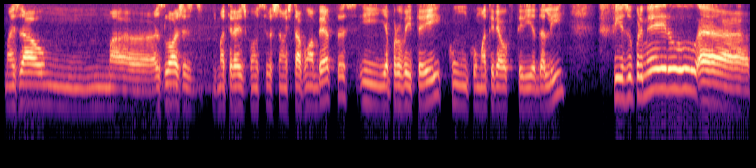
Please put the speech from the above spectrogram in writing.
Mas há uma, as lojas de materiais de construção estavam abertas e aproveitei com, com o material que teria dali. Fiz o primeiro, uh,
